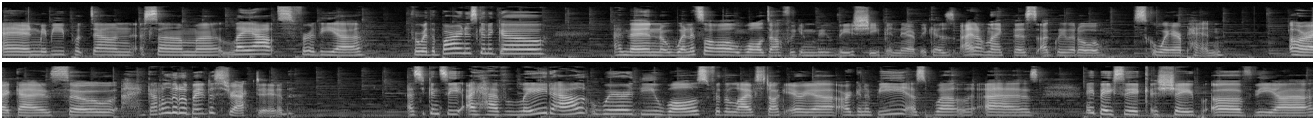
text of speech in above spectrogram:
and maybe put down some uh, layouts for the, uh, for where the barn is gonna go. And then when it's all walled off, we can move these sheep in there because I don't like this ugly little square pen. Alright guys, so I got a little bit distracted. As you can see, I have laid out where the walls for the livestock area are gonna be, as well as a basic shape of the uh,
